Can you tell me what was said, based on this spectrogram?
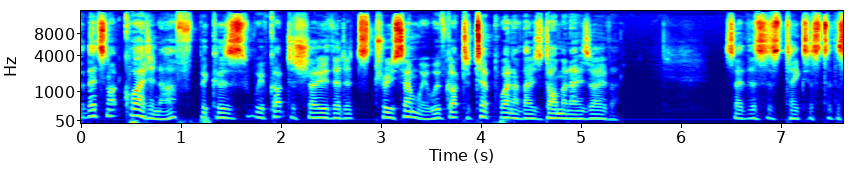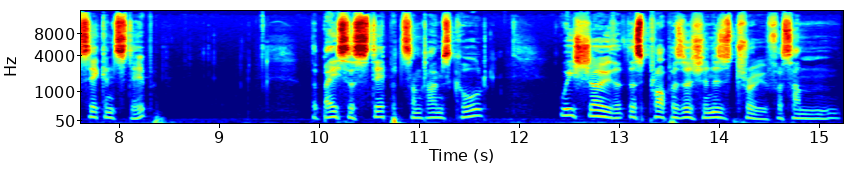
But that's not quite enough because we've got to show that it's true somewhere. We've got to tip one of those dominoes over. So this is, takes us to the second step. The basis step, it's sometimes called. We show that this proposition is true for some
